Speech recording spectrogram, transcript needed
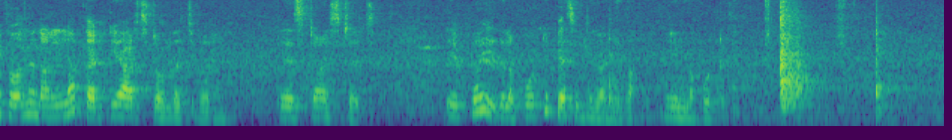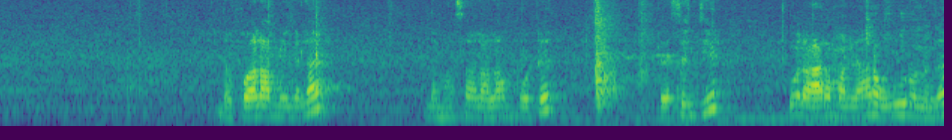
இப்போ வந்து நல்லா கட்டியாக அரைச்சிட்டு வந்தாச்சு பாருங்கள் பேஸ்ட்டாக அரைச்சிட்டாச்சு இப்போ இதில் போட்டு பிசைஞ்சு வேண்டியதான் மீனில் போட்டு. இந்த கோலா மீனில் இந்த மசாலாலாம் போட்டு பிசைஞ்சு ஒரு அரை மணி நேரம் ஊறணுங்க.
